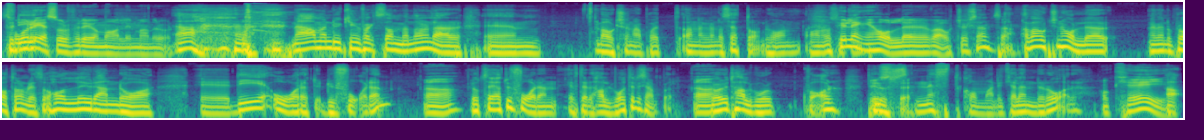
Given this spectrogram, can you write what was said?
Så Två det- resor för dig och Malin med andra ord. Ja. Nej, men du kan ju faktiskt använda de där eh, voucherna på ett annorlunda sätt då, om du har, en- har Hur länge håller vouchersen sen? Ja, Vouchern håller, när vi ändå pratar om det, så håller ju den då eh, det året du får den. Ja, Låt säga att du får den efter ett halvår till exempel. Då har ja. du ett halvår kvar plus nästkommande kalenderår. okej. Ja.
